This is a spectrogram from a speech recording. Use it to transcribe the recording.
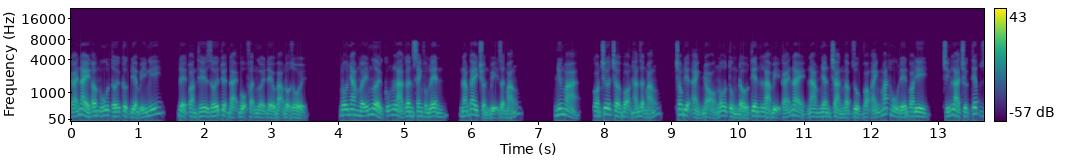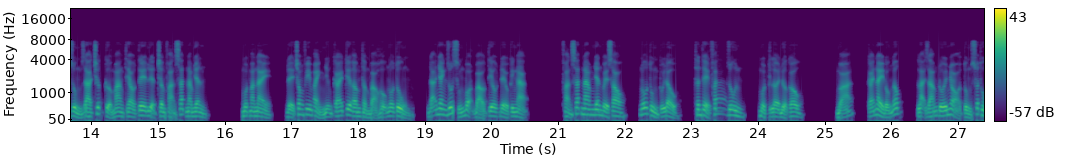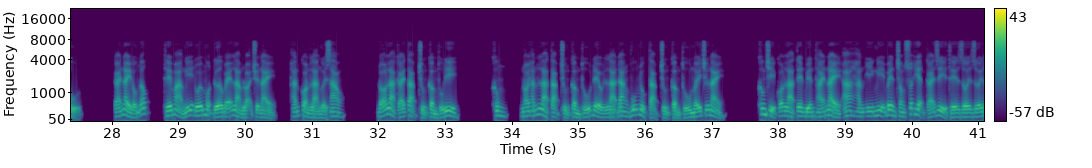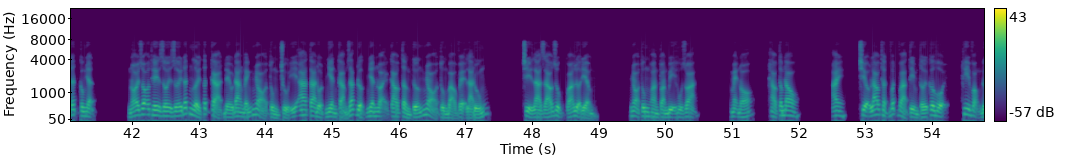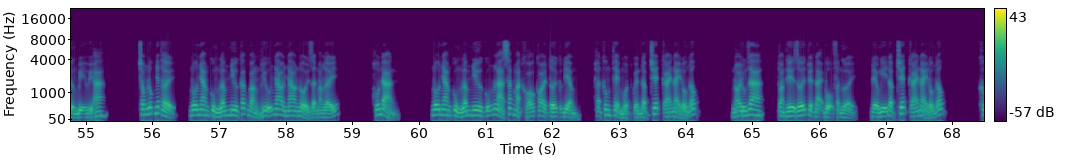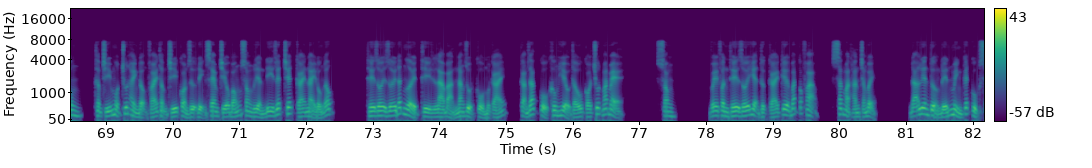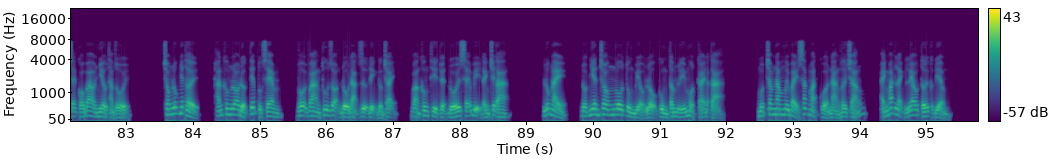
Cái này âm ú tới cực điểm ý nghĩ, để toàn thế giới tuyệt đại bộ phận người đều bạo nộ rồi. Nô nham mấy người cũng là gân xanh phồng lên, nắm tay chuẩn bị giận mắng. Nhưng mà, còn chưa chờ bọn hắn giận mắng, trong điện ảnh nhỏ ngô tùng đầu tiên là bị cái này nam nhân tràn ngập dục vọng ánh mắt hù đến qua đi, chính là trực tiếp dùng ra trước cửa mang theo tê liệt châm phản sát nam nhân một màn này, để trong phim ảnh những cái kia âm thầm bảo hộ nô tùng, đã nhanh rút súng bọn bảo tiêu đều kinh ngạc. Phản sát nam nhân về sau nô tùng túi đầu, thân thể phát run, một lời nửa câu. Nói cái này đống đốc, lại dám đối nhỏ tùng xuất thủ. Cái này đống đốc, thế mà nghĩ đối một đứa bé làm loại chuyện này, hắn còn là người sao? Đó là cái tạp chủng cầm thú đi. Không, nói hắn là tạp chủng cầm thú đều là đang vũ nhục tạp chủng cầm thú mấy chữ này. Không chỉ có là tên biến thái này, a, hắn ý nghĩ bên trong xuất hiện cái gì thế giới dưới đất công nhận nói rõ thế giới dưới đất người tất cả đều đang đánh nhỏ tùng chủ ý, a, ta đột nhiên cảm giác được nhân loại cao tầng tướng nhỏ tùng bảo vệ là đúng. Chỉ là giáo dục quá lựa điểm. Nhỏ tùng hoàn toàn bị hù dọa. Mẹ nó hào tâm đau. Ai, triệu lao thật vất vả tìm tới cơ hội, hy vọng đừng bị hủy, a. Trong lúc nhất thời, nô nham cùng lâm như các bằng hữu nhao nhao nổi giận mang lấy. Hỗn đản. Nô nham cùng lâm như cũng là sắc mặt khó coi tới cực điểm, hận không thể một quyền đập chết cái này đống đốc. Nói đúng ra, toàn thế giới tuyệt đại bộ phận người đều nghĩ đập chết cái này đống đốc. Không thậm chí một chút hành động phái thậm chí còn dự định xem chiếu bóng xong liền đi giết chết cái này đống đốc. Thế giới dưới đất người thì là bản năng rụt cổ một cái, cảm giác cổ không hiểu thấu có chút mát mẻ. Xong. Về phần thế giới hiện thực cái kia bắt cóc phạm, sắc mặt hắn trắng bệnh. Đã liên tưởng đến mình kết cục sẽ có bao nhiêu thảm rồi. Trong lúc nhất thời, hắn không lo được tiếp tục xem, vội vàng thu dọn đồ đạc dự định đường chạy, bằng không thì tuyệt đối sẽ bị đánh chết ta. Lúc này, đột nhiên cho ngô tùng biểu lộ cùng tâm lý một cái đặc tả. Một trăm năm mươi bảy sắc mặt của nàng hơi trắng, ánh mắt lạnh leo tới cực điểm.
